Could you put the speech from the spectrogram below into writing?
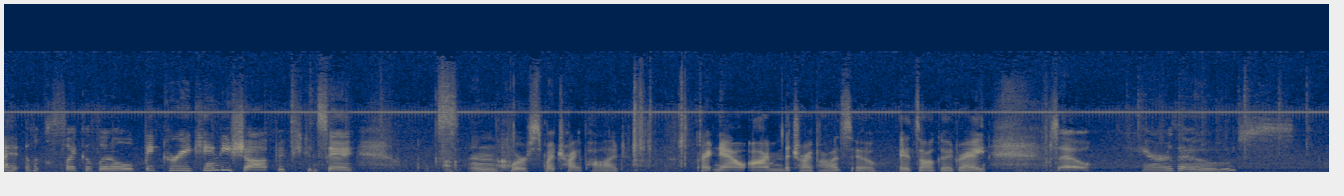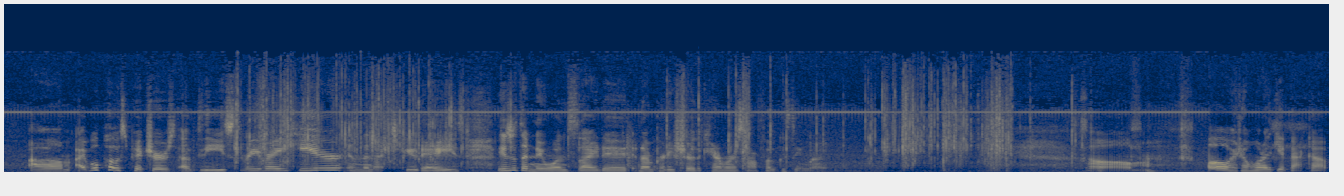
It looks like a little bakery candy shop, if you can say. And of course my tripod. Right now I'm the tripod, so it's all good, right? So here are those. Um, I will post pictures of these three right here in the next few days. These are the new ones that I did, and I'm pretty sure the camera is not focusing right. Um, oh, I don't want to get back up.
